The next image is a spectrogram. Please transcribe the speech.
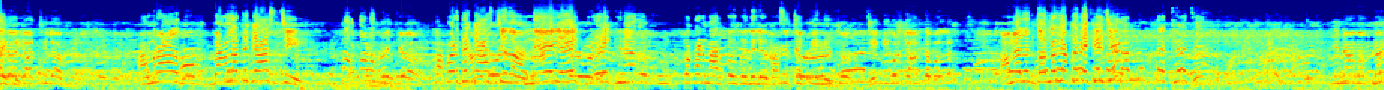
থেকে আমরা বাংলা থেকে আসছি। পাকড় থেকে আসছিলাম। এই এই এইখানে পাকড় মার করে দিলে বাসটা কিনি। আমাদের দলের লোক দেখেছে কি নাম আপনার?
